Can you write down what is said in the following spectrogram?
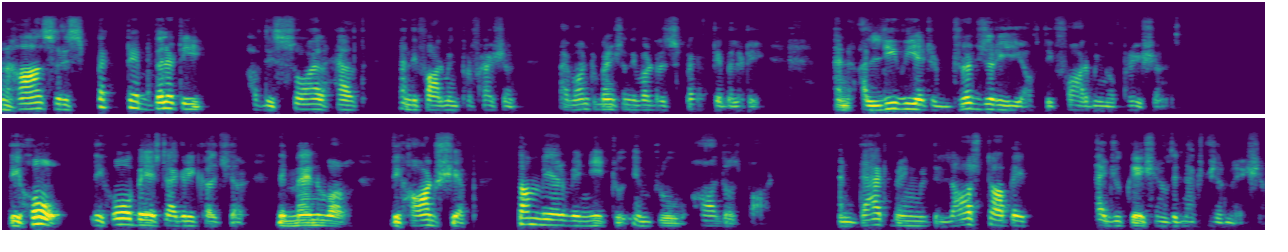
enhance respectability of the soil health and the farming profession. I want to mention the word respectability and alleviate drudgery of the farming operations. The hoe, the hoe-based agriculture, the manual, the hardship, somewhere we need to improve all those parts. And that brings me to the last topic, education of the next generation.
